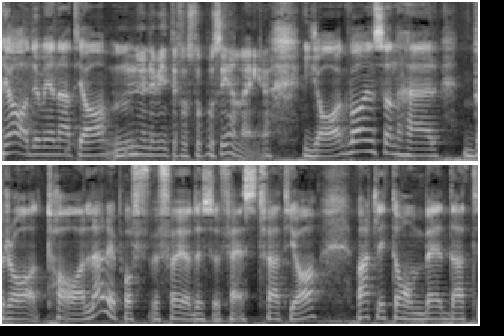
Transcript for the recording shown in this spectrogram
Ja, du menar att jag... Mm, Nu när vi inte får stå på scen längre. Jag var en sån här bra talare på födelsefest för att jag vart lite ombedd att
